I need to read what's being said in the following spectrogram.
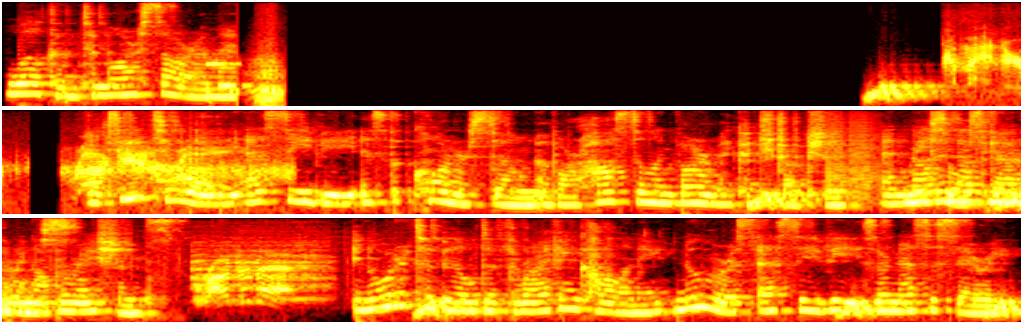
Welcome to Mar Sara, man. Commander, The rock and. T280 SCV is the cornerstone of our hostile environment construction and resource gathering operations. Roger that. In order to build a thriving colony, numerous SCVs are necessary.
